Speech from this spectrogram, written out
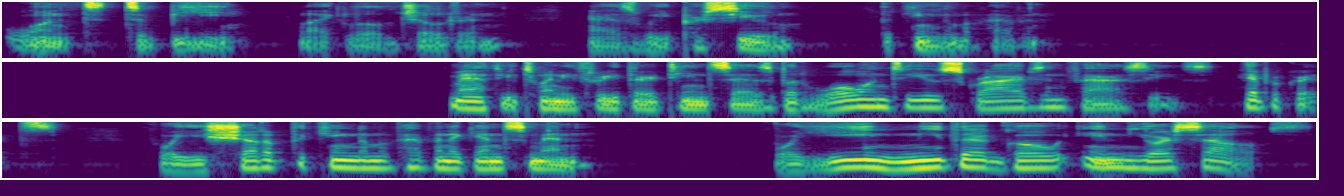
want to be like little children as we pursue the kingdom of heaven. Matthew 23 13 says, But woe unto you, scribes and Pharisees, hypocrites, for ye shut up the kingdom of heaven against men. For ye neither go in yourselves,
